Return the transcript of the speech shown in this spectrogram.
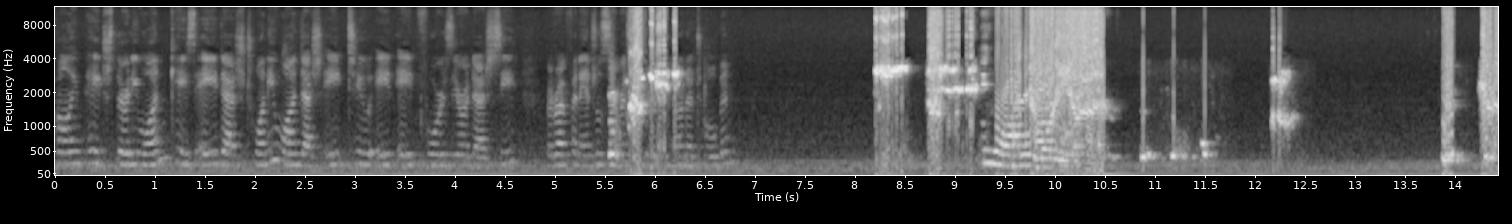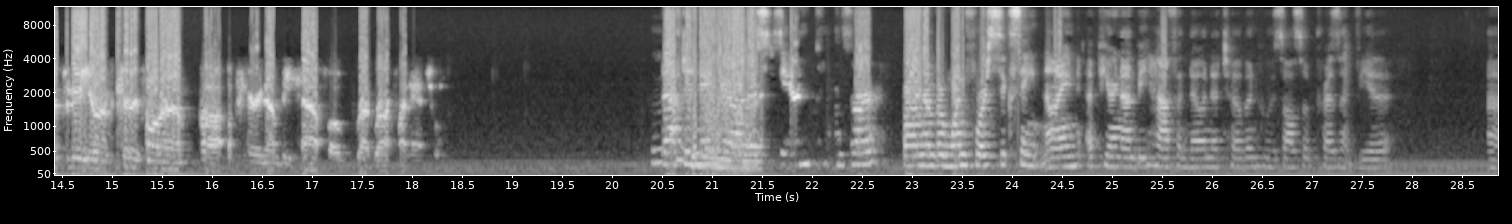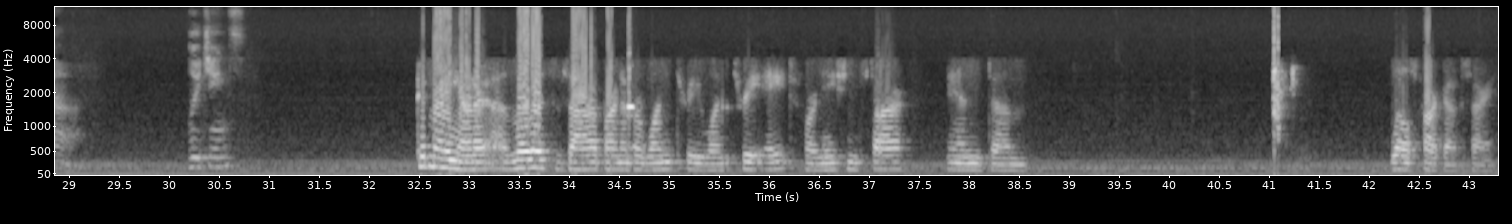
Calling page thirty-one, case A twenty-one eight two eight eight four zero C, Red Rock Financial Services, Ms. Nona Tobin. Your Honor. Good morning, Your Honor. Good afternoon, Your Honor. Kerry Faughnan, uh, appearing on behalf of Red Rock Financial. Good afternoon, Your Honor. Stan Kemper, bar number 14689, appearing on behalf of Nona Tobin, who is also present via uh, BlueJeans. Good morning, Your Honor. Uh, Lola Zazara, bar number 13138 for Nationstar and um, Wells Fargo, sorry.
